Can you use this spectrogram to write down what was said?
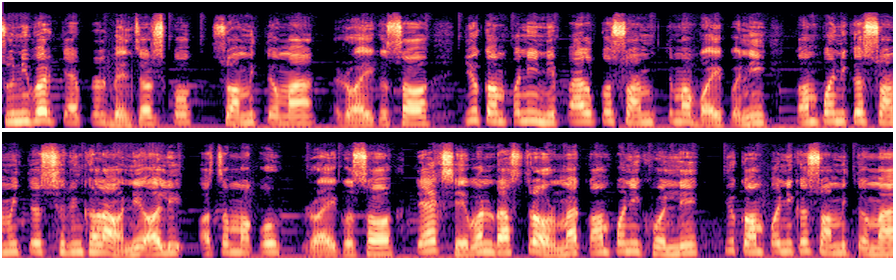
सुनिभर क्यापिटल भेन्चर्सको स्वामित्वमा रहेको छ। यो कम्पनी नेपालको स्वामित्वमा भए पनि कम्पनीको स्वामित्व श्रृङ्खला हुने अलि अचम्मको रहेको छ। ट्याक्स हेभन राष्ट्रहरूमा कम्पनी खोल्ने त्यो कम्पनीको स्वामित्वमा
